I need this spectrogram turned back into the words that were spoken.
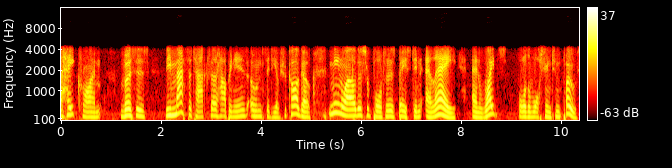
a hate crime versus the mass attacks that are happening in his own city of Chicago. Meanwhile, this reporter is based in LA and writes for the Washington Post.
